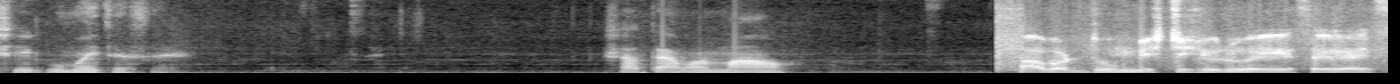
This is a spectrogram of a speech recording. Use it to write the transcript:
সে ঘুমাইতেছে। সাথে আমার মাও। আবার ধুম বৃষ্টি শুরু হয়ে গেছে গাইস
